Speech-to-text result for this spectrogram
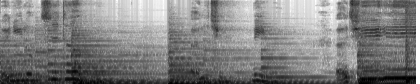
对你如此投入，而你却离我而去。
